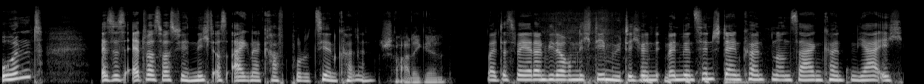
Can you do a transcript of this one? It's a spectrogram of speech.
und es ist etwas, was wir nicht aus eigener Kraft produzieren können. Schade, gell? Weil das wäre ja dann wiederum nicht demütig, wenn, wenn wir uns hinstellen könnten und sagen könnten, ja, ich,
